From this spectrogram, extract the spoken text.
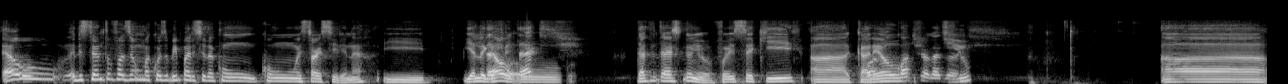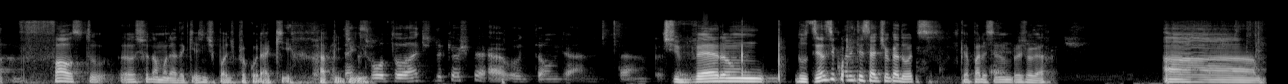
É, o, eles tentam fazer uma coisa bem parecida com, com Star City, né? E, e é legal. Death in o Death in Texas ganhou. Foi esse aqui, a Karel. Quantos jogadores? Gil. Uh, Fausto, deixa eu dar uma olhada aqui, a gente pode procurar aqui rapidinho. O voltou antes do que eu esperava, então já tá. Tiveram 247 jogadores que apareceram é. para jogar. Uh,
